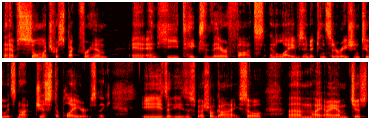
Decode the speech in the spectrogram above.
that have so much respect for him. And, and he takes their thoughts and lives into consideration too. It's not just the players. Like he's a, he's a special guy. So um, I, I am just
